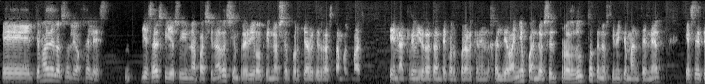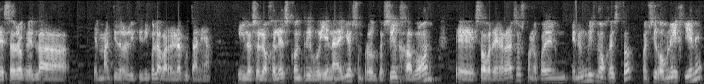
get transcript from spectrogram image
Eh, el tema de los oleogeles. Ya sabes que yo soy un apasionado, siempre digo que no sé por qué a veces gastamos más en la crema hidratante corporal que en el gel de baño, cuando es el producto que nos tiene que mantener ese tesoro que es la, el manto hidrolipídico y la barrera cutánea y los oleogeles contribuyen a ello. Son productos sin jabón, eh, sobre grasos, con lo cual en, un mismo gesto consigo una higiene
